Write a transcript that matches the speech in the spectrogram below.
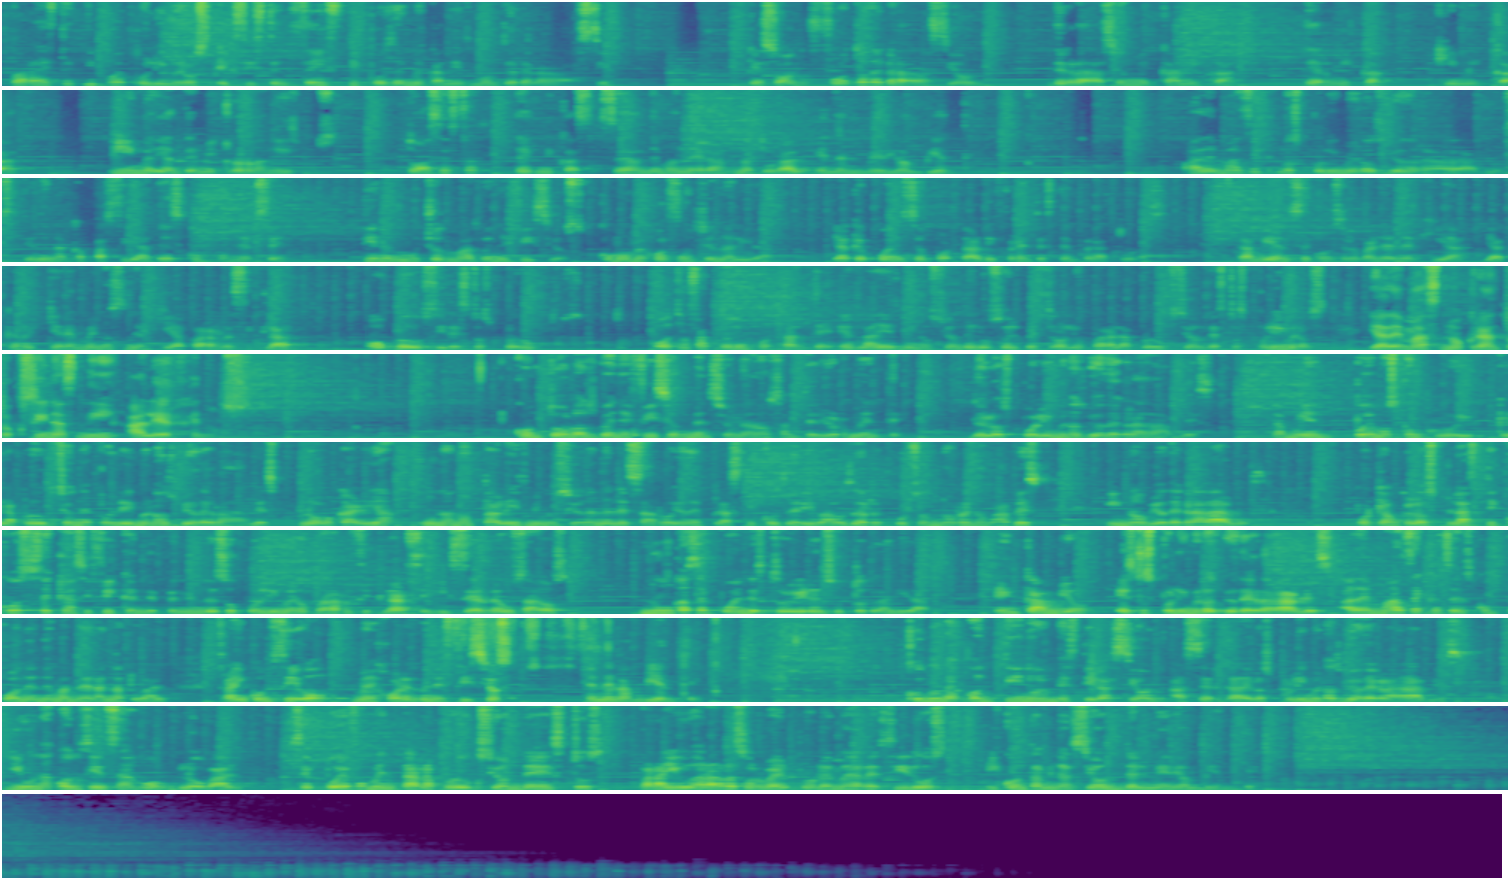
Para este tipo de polímeros existen seis tipos de mecanismos de degradación, que son fotodegradación, degradación mecánica, térmica, química y mediante microorganismos. Todas estas técnicas se dan de manera natural en el medio ambiente. Además de que los polímeros biodegradables tienen la capacidad de descomponerse, tienen muchos más beneficios, como mejor funcionalidad, ya que pueden soportar diferentes temperaturas. También se conserva la energía, ya que requiere menos energía para reciclar o producir estos productos. Otro factor importante es la disminución del uso del petróleo para la producción de estos polímeros y además no crean toxinas ni alérgenos. Con todos los beneficios mencionados anteriormente, de los polímeros biodegradables, también podemos concluir que la producción de polímeros biodegradables provocaría una notable disminución en el desarrollo de plásticos derivados de recursos no renovables y no biodegradables, porque aunque los plásticos se clasifiquen dependiendo de su polímero para reciclarse y ser reusados, nunca se pueden destruir en su totalidad. En cambio, estos polímeros biodegradables, además de que se descomponen de manera natural, traen consigo mejores beneficios en el ambiente. Con una continua investigación acerca de los polímeros biodegradables y una conciencia global, se puede fomentar la producción de estos para ayudar a resolver el problema de residuos y contaminación del medio ambiente.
